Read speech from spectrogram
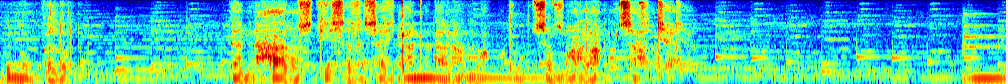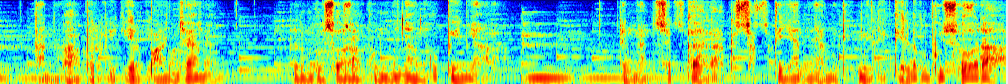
gunung Kelut dan harus diselesaikan dalam waktu semalam saja. Tanpa berpikir panjang, Lembu Sora pun menyanggupinya. Dengan segala kesaktian yang dimiliki Lembu Sora,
